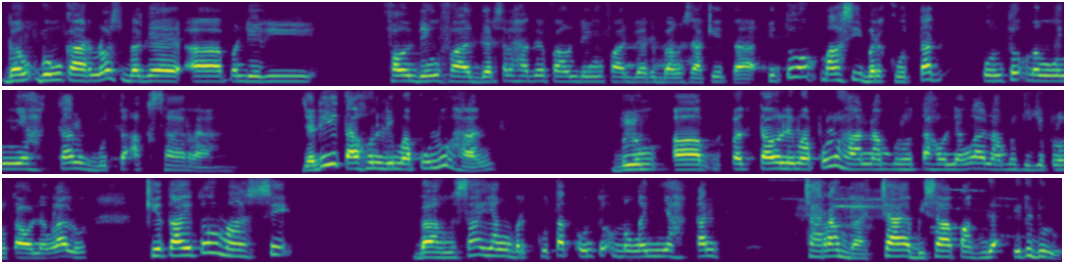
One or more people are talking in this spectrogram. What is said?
Bang Bung Karno sebagai uh, pendiri founding father salah satu founding father bangsa kita itu masih berkutat untuk mengenyahkan buta aksara. Jadi tahun 50-an belum uh, tahun 50-an, 60 tahun yang lalu, 60 70 tahun yang lalu, kita itu masih bangsa yang berkutat untuk mengenyahkan cara baca bisa apa enggak itu dulu.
